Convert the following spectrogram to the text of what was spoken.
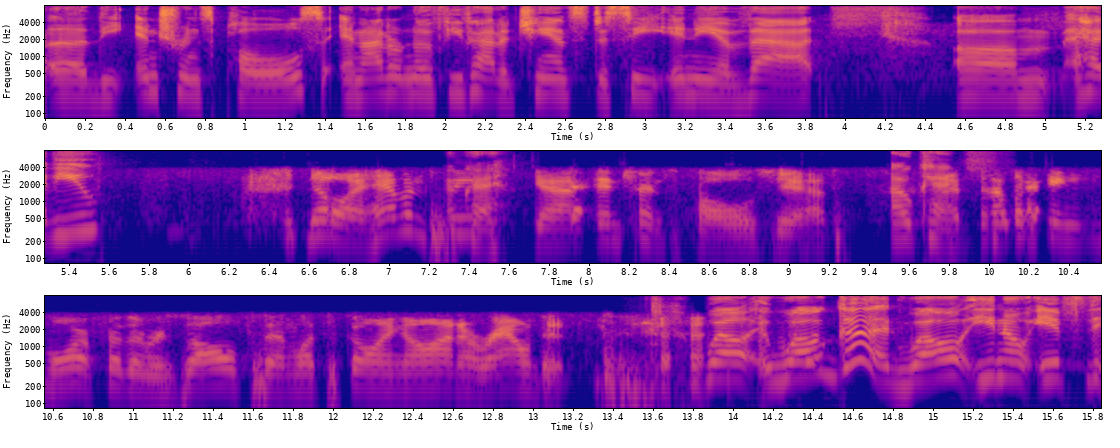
uh, the entrance polls, and I don't know if you've had a chance to see any of that. Um, have you? No, I haven't seen Okay. the uh, entrance polls yet. Okay. I've been looking more for the results and what's going on around it. well, well, good. Well, you know, if the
